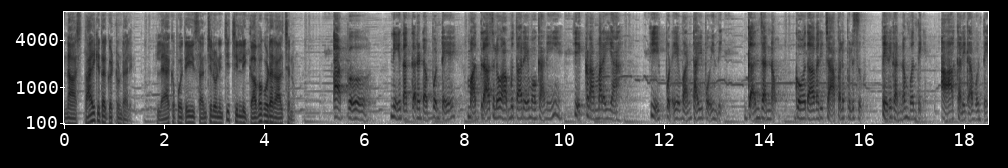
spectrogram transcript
నా స్థాయికి తగ్గట్టుండాలి. లేకపోతే ఈ సంచిలో నుంచి చిల్లి గవ్వ కూడా రాల్చను. అబ్బో నీ దగ్గర డబ్బుంటే మద్రాసులో అమ్ముతారేమో కాని ఇక్కడ అమ్మరయ్యా ఇప్పుడే వంట అయిపోయింది. గంజన్నం గోదావరి చేపల పులుసు పెరుగన్నం ఉంది. ఆకలిగా ఉంటే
